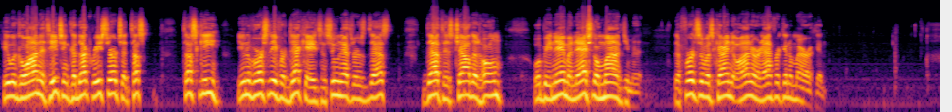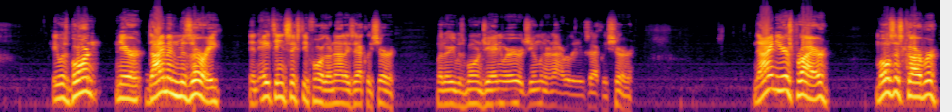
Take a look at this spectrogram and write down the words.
He would go on to teach and conduct research at Tus Tuskegee University for decades, and soon after his death, death, his childhood home will be named a national monument, the first of its kind to honor an African American. He was born near Diamond, Missouri in 1864. They're not exactly sure whether he was born in January or June. They're not really exactly sure. Nine years prior, Moses Carver,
